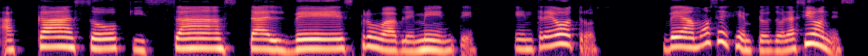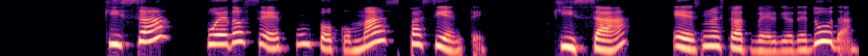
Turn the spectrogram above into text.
acaso, quizás, tal vez, probablemente, entre otros. Veamos ejemplos de oraciones. Quizá puedo ser un poco más paciente. Quizá es nuestro adverbio de duda.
